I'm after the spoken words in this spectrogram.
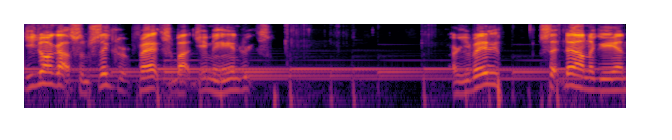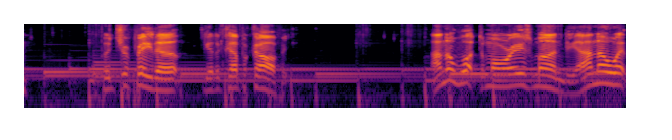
You know, I got some secret facts about Jimi Hendrix. Are you ready? Sit down again. Put your feet up. Get a cup of coffee. I know what tomorrow is Monday. I know it.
